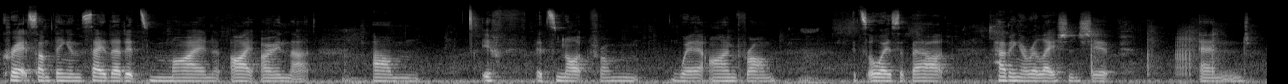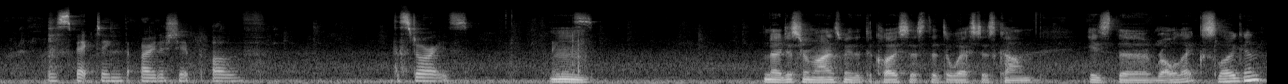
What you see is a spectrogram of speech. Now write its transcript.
create something and say that it's mine, I own that. Um, if it's not from where I'm from, it's always about having a relationship and respecting the ownership of the stories. Mm. No, it just reminds me that the closest that the West has come is the Rolex slogan,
